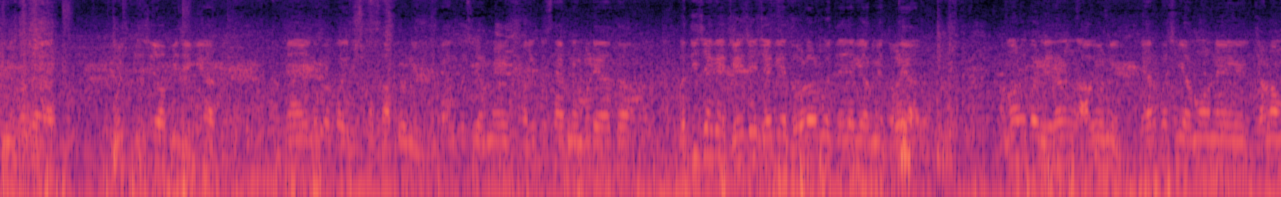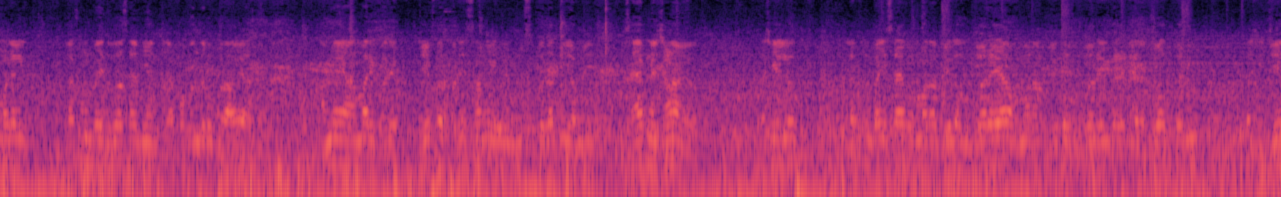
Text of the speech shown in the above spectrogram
અને બધા પોલીસ કૃષિ ઓફિસે ગયા હતા. ત્યાં એ લોકો કોઈ રિસ્પોન્સ આપ્યો નહીં. ત્યાર પછી અમે કલેક્ટર સાહેબને મળ્યા હતા. બધી જગ્યાએ જે જે જગ્યાએ દોડવાનું તે જગ્યાએ અમે દોડ્યા હતા. અમારો કોઈ નિર્ણય આવ્યો નહીં. ત્યાર પછી અમને જાણવા મળેલ લખનભાઈ દુવા સાહેબ જાફા બંદર ઉપર આવ્યા હતા. અમે અમારી જે પર પરેશાની મુસીબત અમે સાહેબને જણાવ્યો પછી એ લોકો, લખનભાઈ સાહેબ અમારા ભેગા ઊભા રહ્યા, અમારા ભેગા ઊભા રહી કરીને રજૂઆત કરી. પછી જે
